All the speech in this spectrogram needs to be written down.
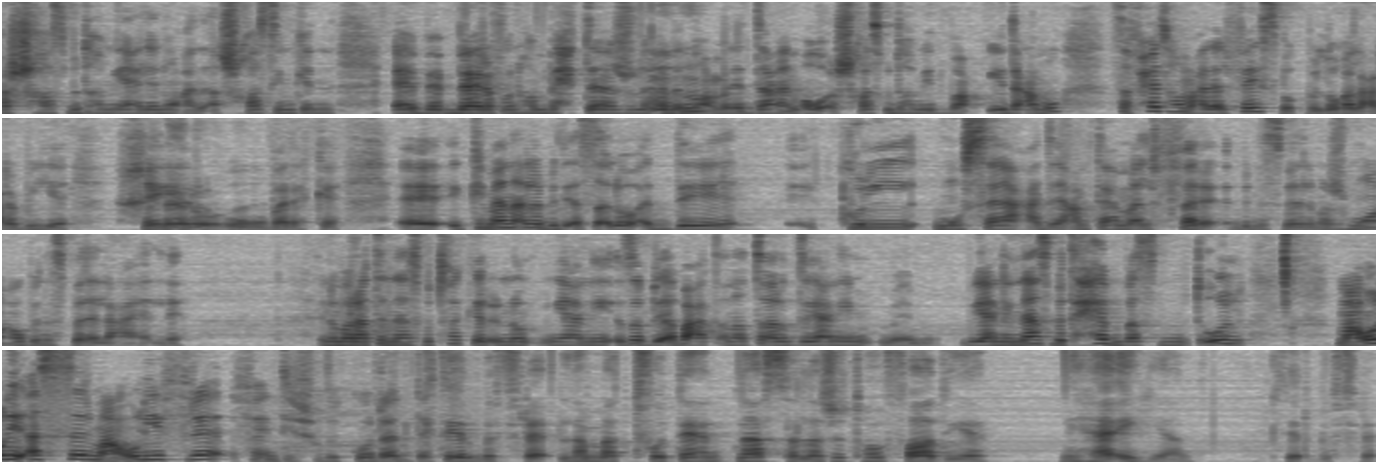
أشخاص بدهم يعلنوا عن أشخاص يمكن آه، بيعرفوا إنهم بيحتاجوا لهذا النوع من الدعم أو أشخاص بدهم يدعموا. صفحتهم على الفيسبوك باللغة العربية خير, وبركة. آه، كمان أنا بدي أسأله قد إيه كل مساعدة عم تعمل فرق بالنسبة للمجموعة وبالنسبة للعائلة؟ إنه مرات الناس بتفكر إنه يعني إذا بدي أبعت أنا طرد يعني يعني الناس بتحب بس بتقول معقول يأثر معقول يفرق؟ فانت شو بيكون ردك؟ كثير بفرق. لما تفوتي عند ناس ثلاجتهم فاضية نهائيا كثير بفرق.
